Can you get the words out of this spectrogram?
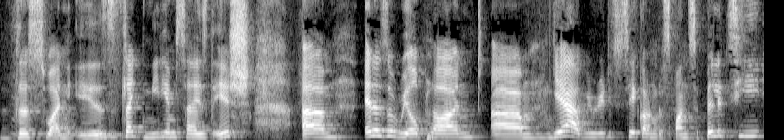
this one is. It's like medium sized ish um it is a real plant. Um yeah we're ready to take on responsibility.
